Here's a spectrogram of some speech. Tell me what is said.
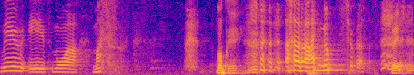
male is more mass Okay. I'm not sure. Thank you.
